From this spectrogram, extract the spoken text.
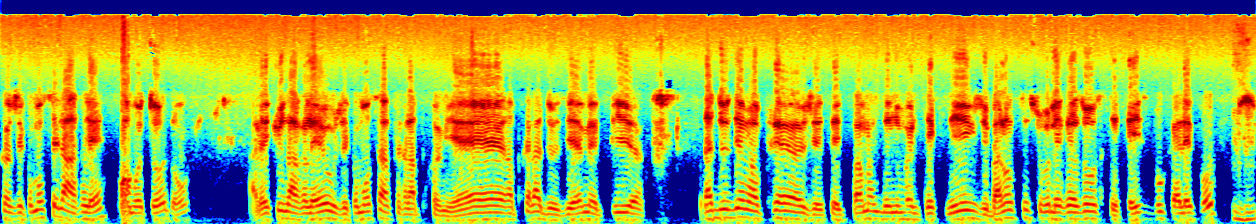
quand j'ai commencé la Harley, en moto donc, avec une Harley où j'ai commencé à faire la première, après la deuxième, et puis euh, la deuxième après, euh, j'ai essayé pas mal de nouvelles techniques, j'ai balancé sur les réseaux, c'était Facebook à l'époque, Mhm.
